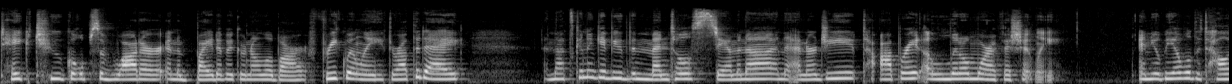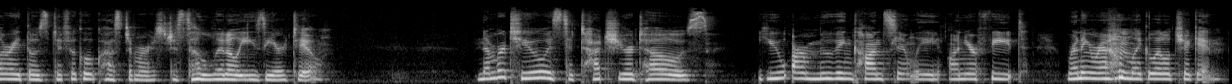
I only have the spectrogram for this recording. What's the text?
Take two gulps of water and a bite of a granola bar frequently throughout the day, and that's going to give you the mental stamina and energy to operate a little more efficiently. And you'll be able to tolerate those difficult customers just a little easier too. Number two is to touch your toes. You are moving constantly on your feet, running around like a little chicken.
